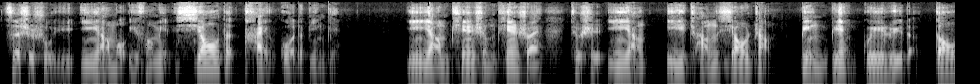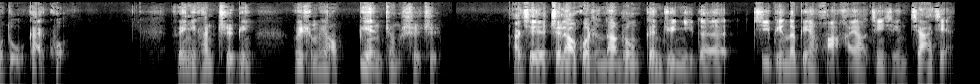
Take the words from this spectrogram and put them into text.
则是属于阴阳某一方面消的太过的病变。阴阳偏盛偏衰，就是阴阳异常消长病变规律的高度概括。所以你看，治病为什么要辨证施治？而且治疗过程当中，根据你的疾病的变化，还要进行加减，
